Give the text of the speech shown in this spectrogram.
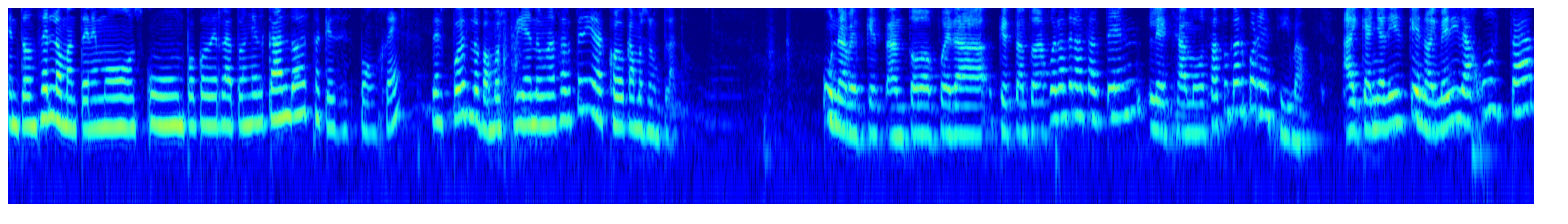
Entonces lo mantenemos un poco de rato en el caldo hasta que se esponje. Después los vamos friendo en una sartén y las colocamos en un plato. Una vez que están todo fuera, que están todas fuera de la sartén, le echamos azúcar por encima. Hay que añadir que no hay medida justa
